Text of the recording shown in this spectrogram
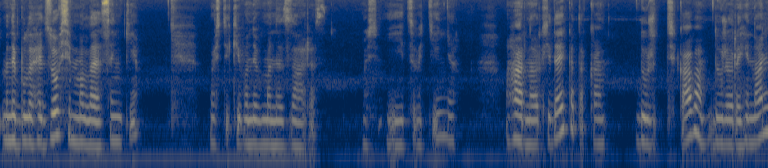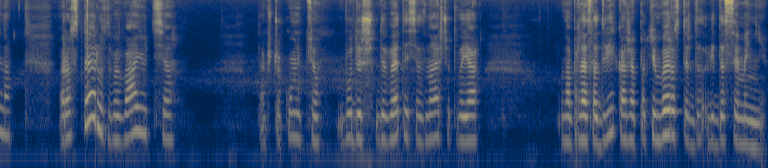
Вони були геть зовсім малесенькі. Ось такі вони в мене зараз. Ось її цвітіння. Гарна орхідейка така, дуже цікава, дуже оригінальна. Росте, розвиваються. Так що, кумцю, будеш дивитися, знаєш, що твоя. Вона принесла дві, каже, потім виростеш, віддаси мені.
